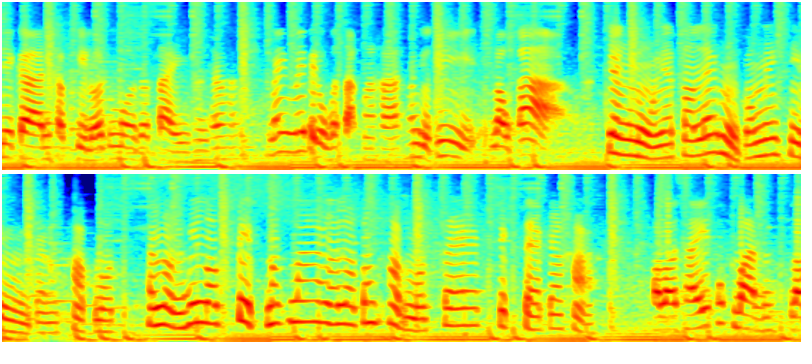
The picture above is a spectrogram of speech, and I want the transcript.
ในการขับขี่รถมอเตอร์ไซค์ใช่ไหมคะไม่ไม่เป็นอุปสรรคนะคะ มันอยู่ที่เรากล้าอย่างหนูเนี่ยตอนแรกหนูก็ไม่ชินเหมือนกันขับรถ ถนนที่รถติดมากๆ แล้วเราต้องขับรถแทรกซิกแซกอะค่ะ พอเราใช้ทุกวันเรา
